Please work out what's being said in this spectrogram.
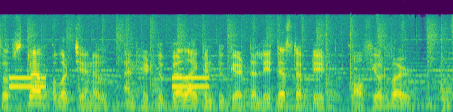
Subscribe our channel and hit the bell icon to get the latest update of your world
